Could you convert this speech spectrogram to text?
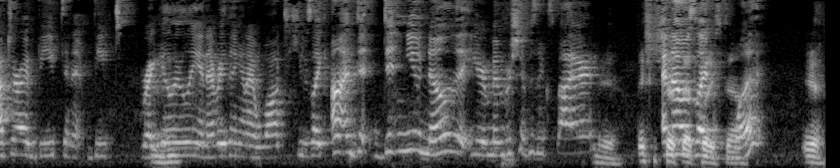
After I beeped and it beeped regularly and everything, and I walked, he was like, uh, di- "Didn't you know that your membership is expired?" Yeah. They should shut And I was like, down. "What?" Yeah.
